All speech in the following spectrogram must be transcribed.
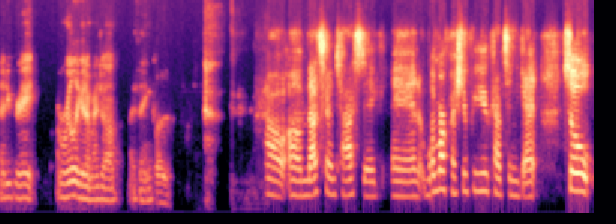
I do great. I'm really good at my job, I think. Right. Wow, um, that's fantastic. And one more question for you, Captain Ghent. So,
